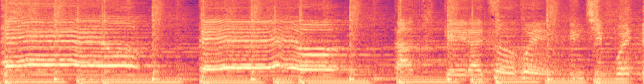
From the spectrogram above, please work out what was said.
茶哦茶哦，大家来做伙饮一杯茶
